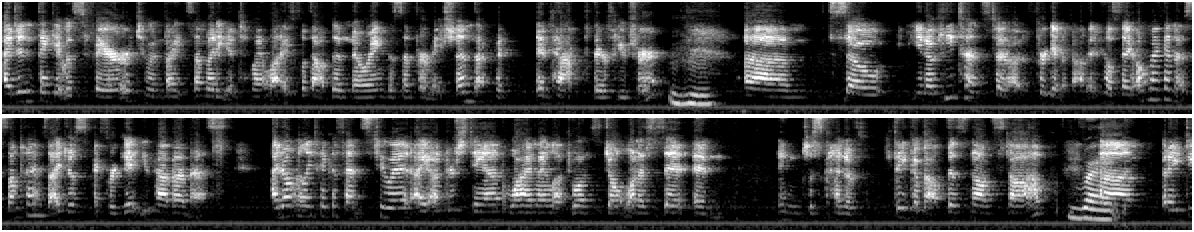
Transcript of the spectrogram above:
I didn't think it was fair to invite somebody into my life without them knowing this information that could impact their future. Mm-hmm. Um, so you know, he tends to forget about it. He'll say, "Oh my goodness, sometimes I just I forget you have MS." I don't really take offense to it. I understand why my loved ones don't want to sit and and just kind of think about this nonstop. Right. Um, but I do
